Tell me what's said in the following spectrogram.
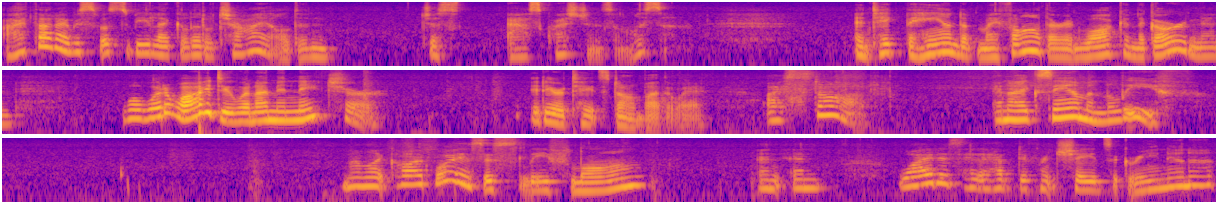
I thought I was supposed to be like a little child and just ask questions and listen. And take the hand of my father and walk in the garden. And, well, what do I do when I'm in nature? It irritates Don, by the way. I stop and I examine the leaf. And I'm like, God, why is this leaf long? And, and why does it have different shades of green in it?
